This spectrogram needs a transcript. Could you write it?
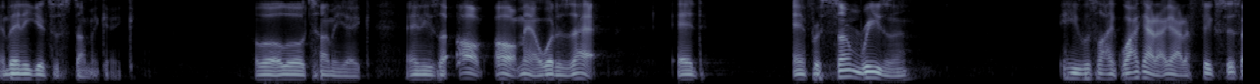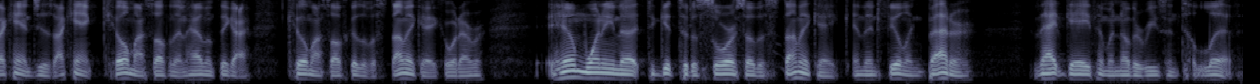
And then he gets a stomach ache, a little, a little tummy ache, and he's like, "Oh, oh man, what is that?" And and for some reason, he was like, "Well, I got, I got to fix this. I can't just, I can't kill myself and then have them think I kill myself because of a stomach ache or whatever." Him wanting to to get to the source of the stomach ache and then feeling better that gave him another reason to live.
